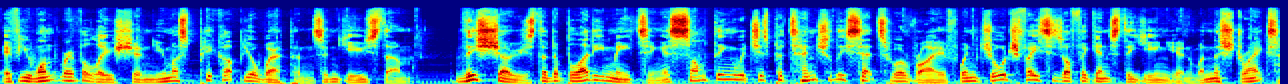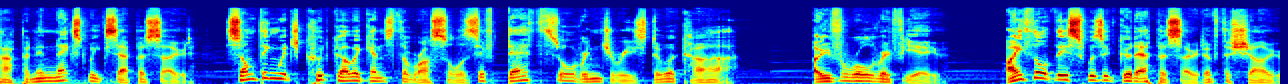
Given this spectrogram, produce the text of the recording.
If you want revolution, you must pick up your weapons and use them. This shows that a bloody meeting is something which is potentially set to arrive when George faces off against the Union when the strikes happen in next week's episode, something which could go against the Russells if deaths or injuries do occur. Overall review I thought this was a good episode of the show.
